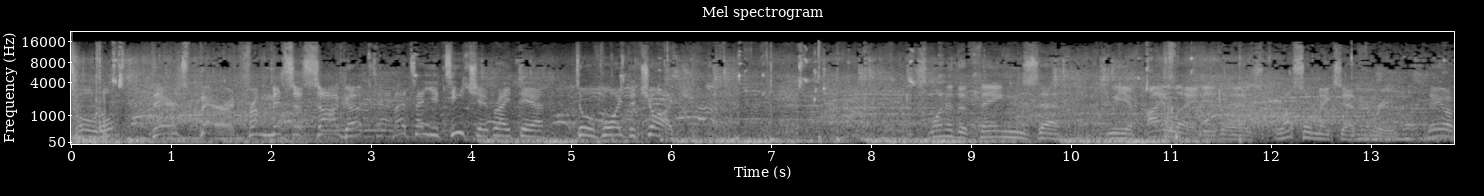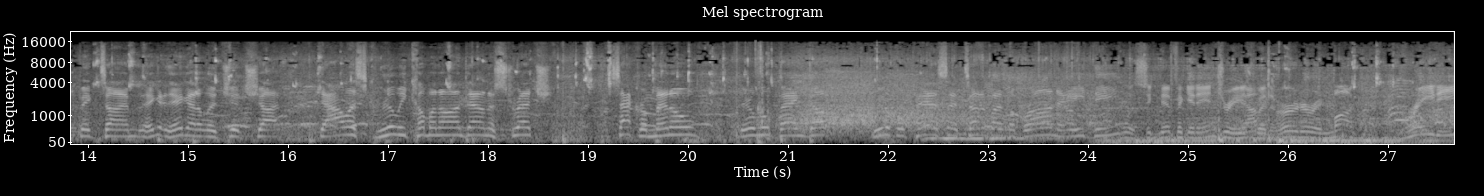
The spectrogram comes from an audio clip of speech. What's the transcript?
total. There's Barrett from Mississauga. That's how you teach it right there to avoid the charge. It's one of the things that we have highlighted as Russell makes that three. They are big time. They, they got a legit shot. Dallas really coming on down the stretch. Sacramento, they're a little banged up. Beautiful pass that time by LeBron to AD. With significant injuries with Huerter and Monk. Gradey.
